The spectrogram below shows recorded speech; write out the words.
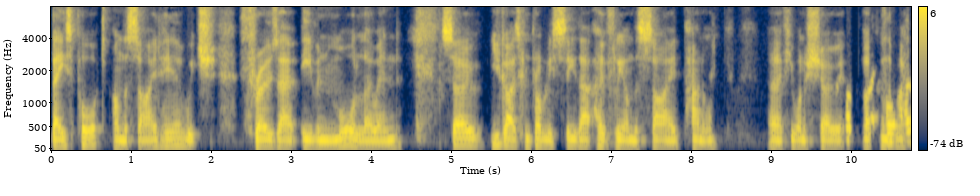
bass port on the side here, which throws out even more low end. So you guys can probably see that hopefully on the side panel. Uh, if you want to show it, like on the back.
